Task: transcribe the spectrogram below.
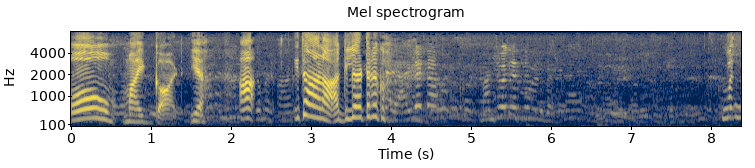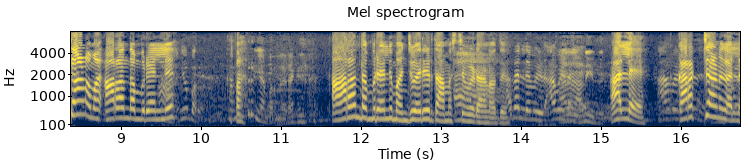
ഓ മൈ ഗാഡ് യാ. ആ ഇതാണോ അഖിലേട്ടനെ ഇതാണോ ആറാം തമ്പുരാനിൽ? ആറാം തമ്പുരാനിൽ മഞ്ജു വാര്യർ താമസിച്ച വീടാണോ അത്? അല്ലേ? കറക്റ്റ് ആണ് കല്ല.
